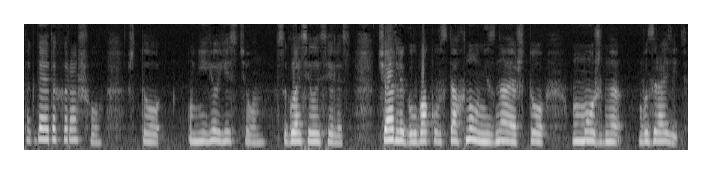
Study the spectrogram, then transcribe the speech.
Тогда это хорошо, что у нее есть он, согласилась Элис. Чарли глубоко вздохнул, не зная, что можно возразить.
